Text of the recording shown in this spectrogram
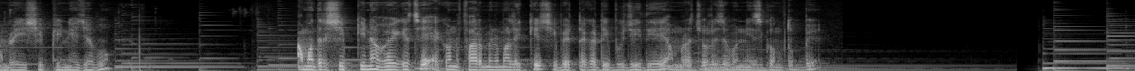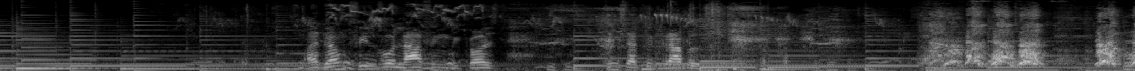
আমরা এই শিপটি নিয়ে যাব। আমাদের শিপ কিনা হয়ে গেছে। এখন ফার্মের মালিককে শিপের টাকাটি বুঝিয়ে দিয়ে আমরা চলে যাব নিজ গন্তব্যে। I don't feel for laughing because things are too trouble.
